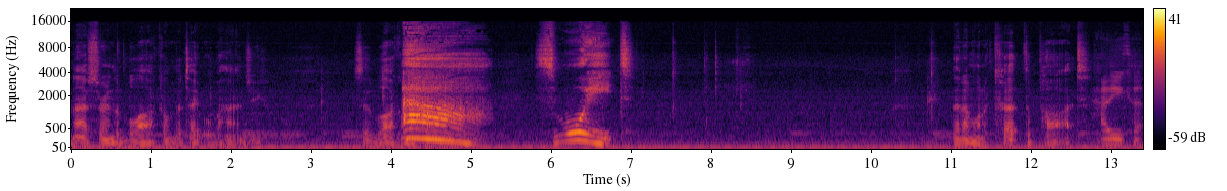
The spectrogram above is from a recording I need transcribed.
Knives are in the block on the table behind you. See the block on Ah, sweet. Then I'm gonna cut the pot. How do you cut?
